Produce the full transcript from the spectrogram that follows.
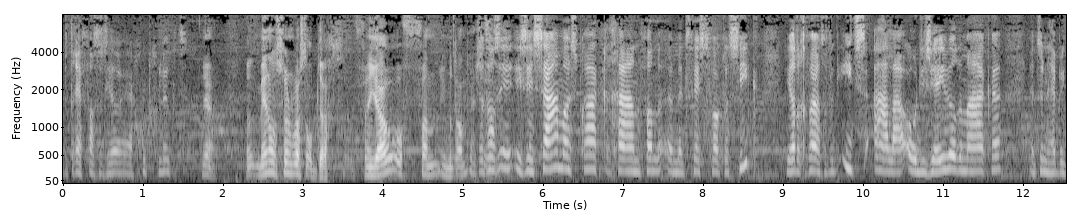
betreft was het heel erg goed gelukt. Ja, want Mendelssohn was de opdracht. Van jou of van iemand anders? Dat was, is in samenspraak gegaan van, uh, met Festival Klassiek. Die hadden gevraagd of ik iets à la Odyssee wilde maken. En toen heb ik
